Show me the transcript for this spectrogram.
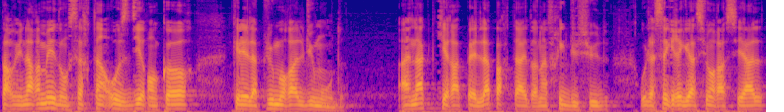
par une armée dont certains osent dire encore qu'elle est la plus morale du monde. Un acte qui rappelle l'apartheid en Afrique du Sud ou la ségrégation raciale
